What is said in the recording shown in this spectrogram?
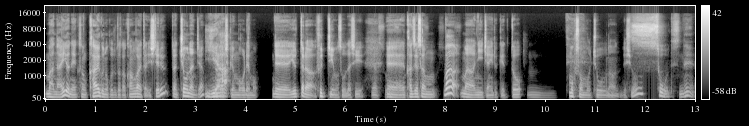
う、まあないよね。その介護のこととか考えたりしてる？長男じゃん？いや。君も俺も。で、言ったら、フッチーもそうだし、えー、和也さんは、まあ、兄ちゃんいるけど、うん、モクソンも長男でしょ？そうですね。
